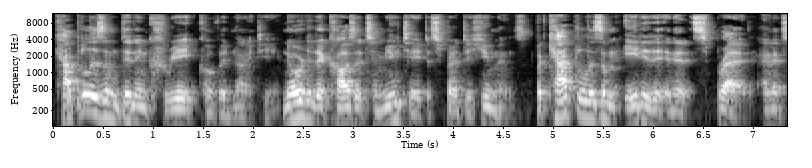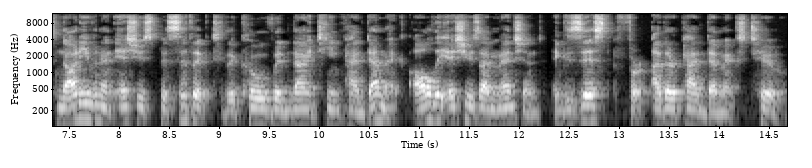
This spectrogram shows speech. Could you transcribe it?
Capitalism didn't create COVID-19, nor did it cause it to mutate to spread to humans. But capitalism aided it in its spread, and it's not even an issue specific to the COVID-19 pandemic. All the issues I mentioned exist for other pandemics too.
